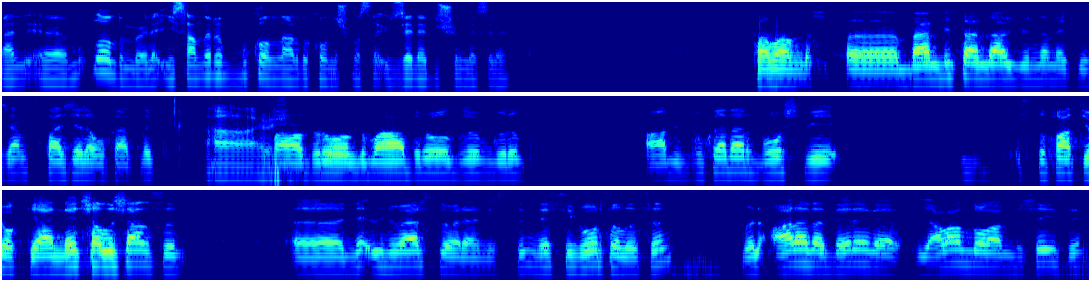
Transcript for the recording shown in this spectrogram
Ben e, mutlu oldum böyle insanların bu konularda konuşmasına, üzerine düşünmesine. Tamamdır. Ee, ben bir tane daha gündem ekleyeceğim. Stajyer avukatlık. Aa evet. Mağdur oldu, mağdur olduğum grup. Abi bu kadar boş bir sıfat yok. Yani ne çalışansın, e, ne üniversite öğrencisisin, ne sigortalısın. Böyle arada derede yalan dolan bir şeysin.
